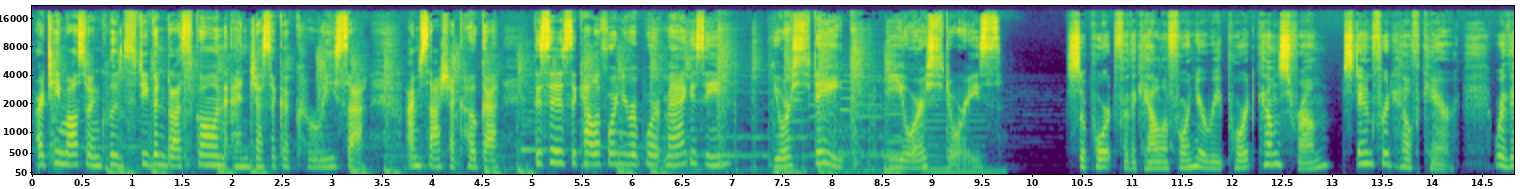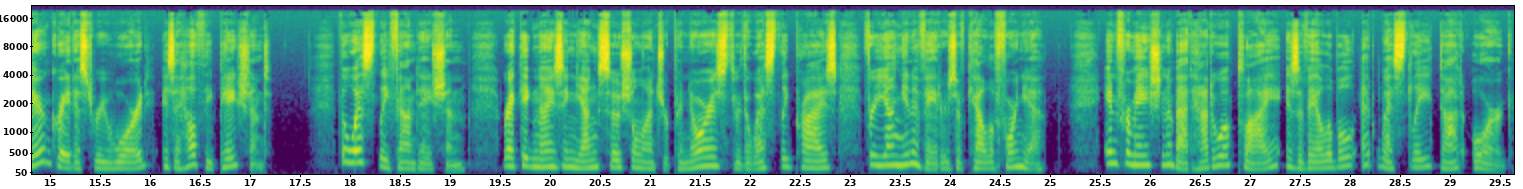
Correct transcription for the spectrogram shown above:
Our team also includes Stephen Rascon and Jessica Kariisa. I'm Sasha Khokha. This is the California Report magazine. Your state, your stories. Support for the California Report comes from Stanford Healthcare, where their greatest reward is a healthy patient. The Westly Foundation, recognizing young social entrepreneurs through the Westly Prize for Young Innovators of California. Information about how to apply is available at westly.org.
